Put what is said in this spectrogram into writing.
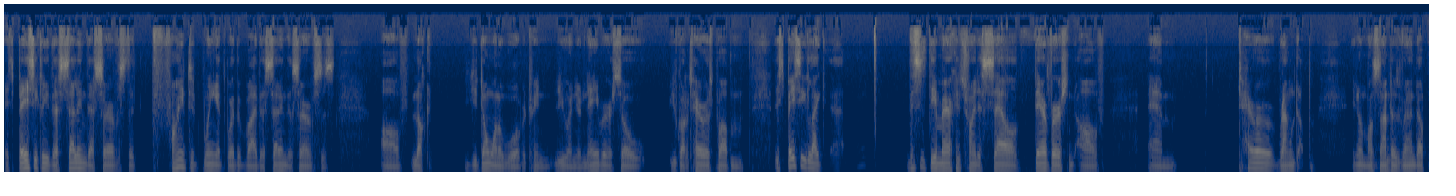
It's basically they're selling their service. They're trying to wing it whether by they're selling the services of look, you don't want a war between you and your neighbor, so you've got a terrorist problem. It's basically like uh, this is the Americans trying to sell their version of um, terror roundup. You know, Monsanto's Roundup.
